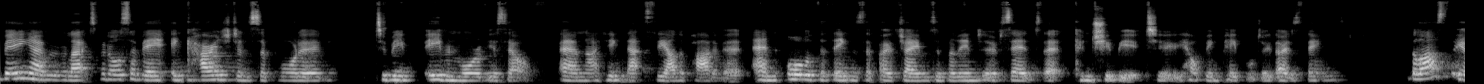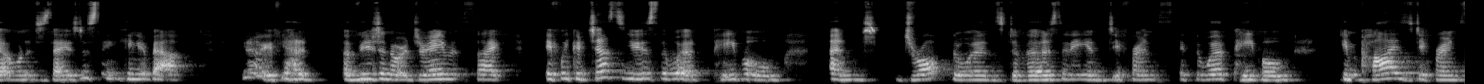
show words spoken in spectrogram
being able to relax, but also be encouraged and supported to be even more of yourself. And I think that's the other part of it. And all of the things that both James and Belinda have said that contribute to helping people do those things. The last thing I wanted to say is just thinking about, you know, if you had a, a vision or a dream, it's like if we could just use the word people and drop the words diversity and difference, if the word people implies difference,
